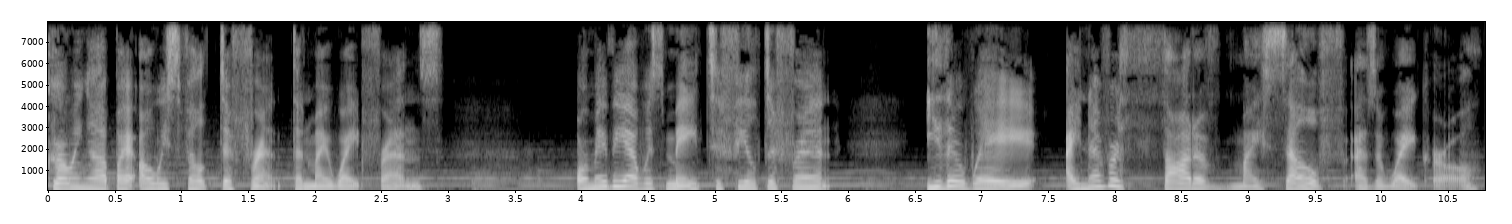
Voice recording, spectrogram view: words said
Growing up, I always felt different than my white friends. Or maybe I was made to feel different. Either way, I never thought of myself as a white girl.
